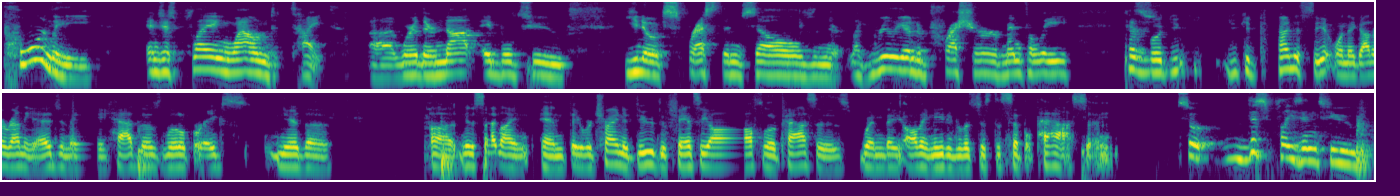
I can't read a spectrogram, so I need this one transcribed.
poorly and just playing wound tight uh, where they're not able to you know, express themselves and they're like really under pressure mentally. Because Well, you you could kind of see it when they got around the edge and they had those little breaks near the uh, near the sideline, and they were trying to do the fancy offload passes when they all they needed was just a simple pass. And so this plays into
